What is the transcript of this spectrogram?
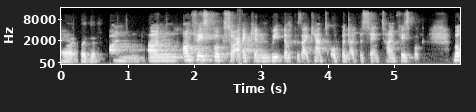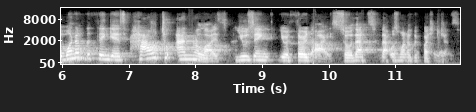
All right, very good. On, on, on Facebook so I can read them because I can't open at the same time Facebook. But one of the thing is how to analyze using your third eye. So that's that was one of the questions.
